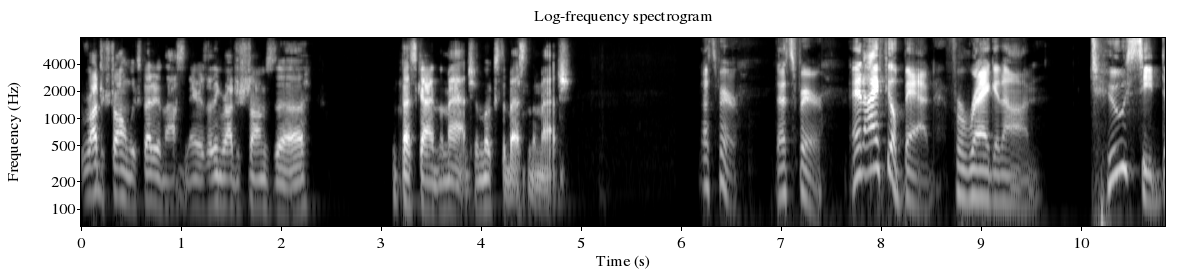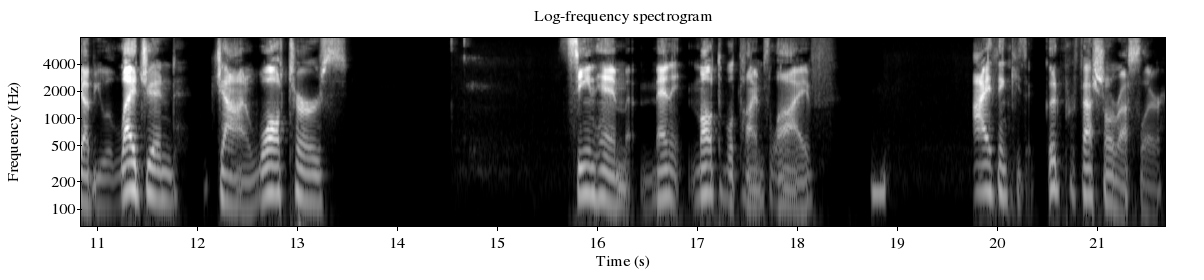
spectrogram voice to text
Roger Strong looks better than Austin Aries. I think Roger Strong's the best guy in the match and looks the best in the match. That's fair. That's fair. And I feel bad for ragging on 2CW legend John Walters seen him many multiple times live. I think he's a good professional wrestler,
